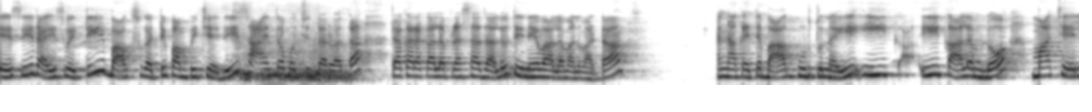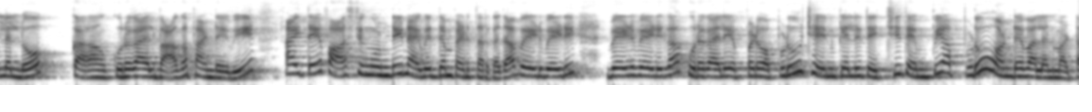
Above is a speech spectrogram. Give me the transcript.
చేసి రైస్ పెట్టి బాక్స్ కట్టి పంపించేది. సాయంత్రం వచ్చిన తర్వాత రకరకాల ప్రసాదాలు తినేవాళ్ళం అనమాట నాకైతే బాగా గుర్తున్నాయి. ఈ ఈ కాలంలో మా చేళ్ళల్లో కూరగాయలు బాగా పండేవి. అయితే ఫాస్టింగ్ ఉండి నైవేద్యం పెడతారు కదా వేడి వేడి వేడి వేడిగా కూరగాయలు ఎప్పుడప్పుడు చేనుకెళ్ళి తెచ్చి తెంపి అప్పుడు వండేవాళ్ళనమాట.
